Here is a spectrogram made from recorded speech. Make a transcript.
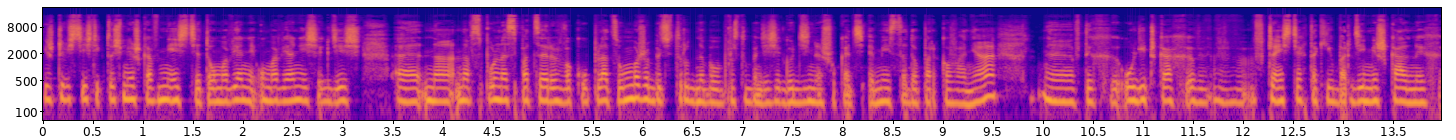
I rzeczywiście, jeśli ktoś mieszka w mieście, to umawianie, umawianie się gdzieś e, na, na wspólne spacery wokół placu może być trudne, bo po prostu będzie się godzinę szukać miejsca do parkowania. E, w tych uliczkach, w, w częściach takich bardziej mieszkalnych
